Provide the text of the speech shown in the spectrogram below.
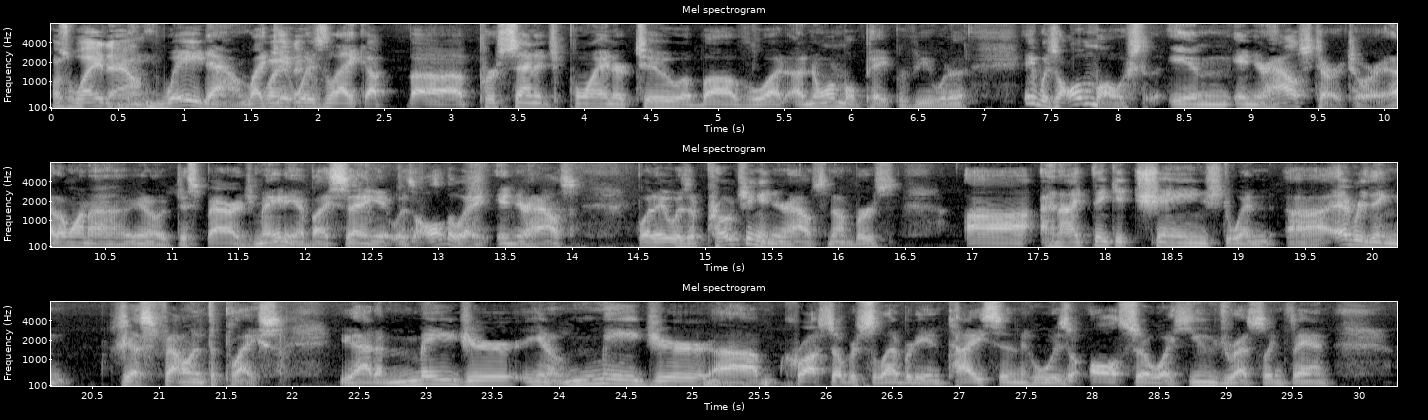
Was way down. way down. Like Way it was like a, uh percentage point or two above what a normal pay per view would have. It was almost in in your house territory. I don't want to you know disparage Mania by saying it was all the way in your house, but it was approaching in your house numbers. Uh, and I think it changed when uh, everything just fell into place. You had a major, you know, major um, crossover celebrity in Tyson, who was also a huge wrestling fan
